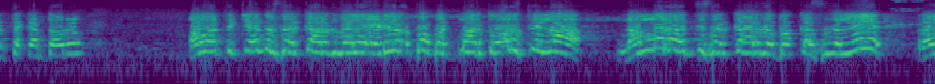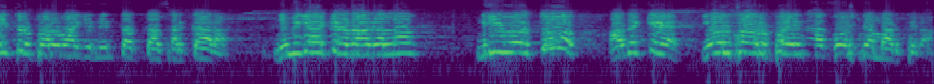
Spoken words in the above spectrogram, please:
ಇರ್ತಕ್ಕಂಥವ್ರು? ಅವತ್ತು ಕೇಂದ್ರ ಸರ್ಕಾರದ ಮೇಲೆ ಯಡಿಯೂರಪ್ಪ ಬಟ್ ಮಾಡಿ ತೋರಿಸ್ಲಿಲ್ಲ. ನಮ್ಮ ರಾಜ್ಯ ಸರ್ಕಾರದ ಬೊಕ್ಕಸದಲ್ಲಿ ರೈತರ ಪರವಾಗಿ ನಿಂತಂತ ಸರ್ಕಾರ. ನಿಮಗೆ ಯಾಕೆ ಅದಾಗಲ್ಲ? ನೀವತ್ತು ಅದಕ್ಕೆ ಏಳು ಸಾವಿರ ರೂಪಾಯಿ ಘೋಷಣೆ ಮಾಡ್ತೀರಾ?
